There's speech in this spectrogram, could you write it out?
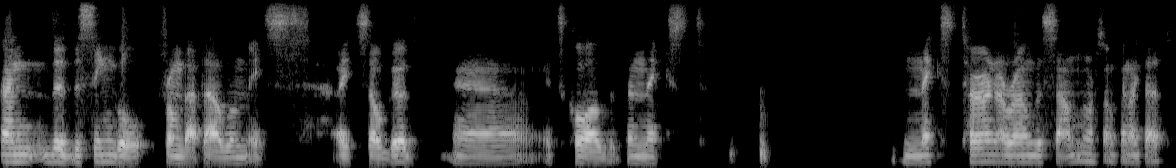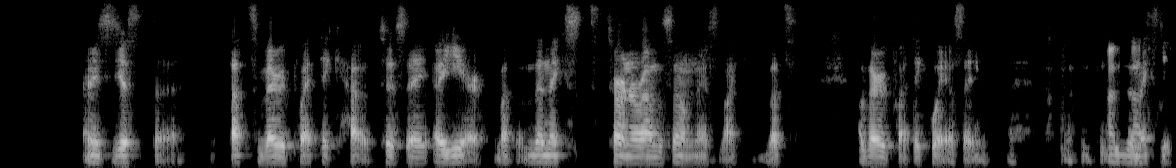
And the the single from that album is it's so good. Uh, it's called the next next turn around the sun or something like that. And it's just uh, that's very poetic how to say a year, but the next turn around the sun is like that's a very poetic way of saying the next year.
